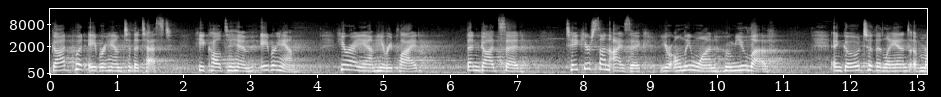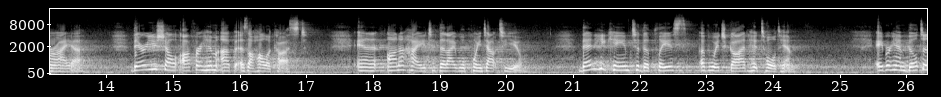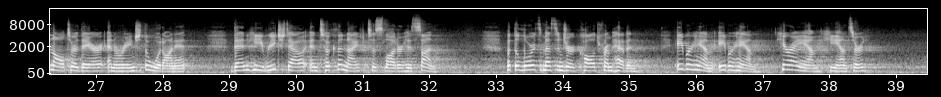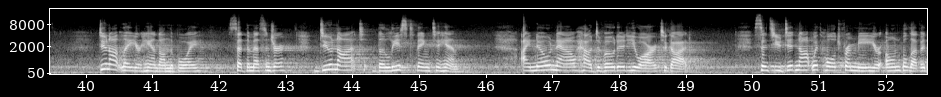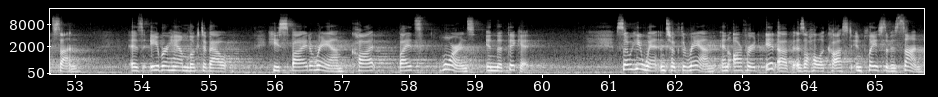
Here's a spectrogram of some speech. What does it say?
God put Abraham to the test. He called to him, Abraham. Here I am, he replied. Then God said, Take your son Isaac, your only one, whom you love, and go to the land of Moriah. There you shall offer him up as a holocaust, and on a height that I will point out to you. Then he came to the place of which God had told him. Abraham built an altar there and arranged the wood on it. Then he reached out and took the knife to slaughter his son. But the Lord's messenger called from heaven, Abraham, Abraham, here I am, he answered. Do not lay your hand on the boy, said the messenger. Do not the least thing to him. I know now how devoted you are to God, since you did not withhold from me your own beloved son. As Abraham looked about, he spied a ram caught by its horns in the thicket. So he went and took the ram and offered it up as a holocaust in place of his son.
